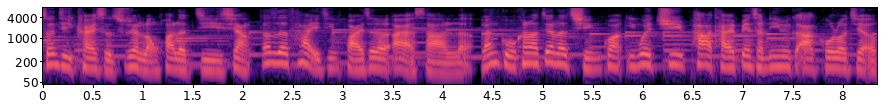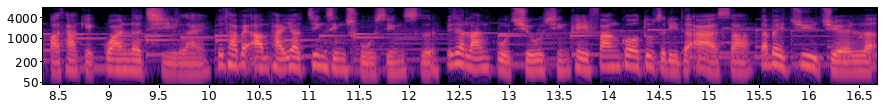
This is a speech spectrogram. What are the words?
身体开始出现融化的迹象，当时的他已经怀着了艾尔莎了。蓝谷看到这样的情况，因为惧怕他会变成另一个阿库洛杰，而把他给关了起来。就他被安排要进行处刑时，便向蓝谷求情，可以放过肚子里的艾尔莎，但被拒绝了。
